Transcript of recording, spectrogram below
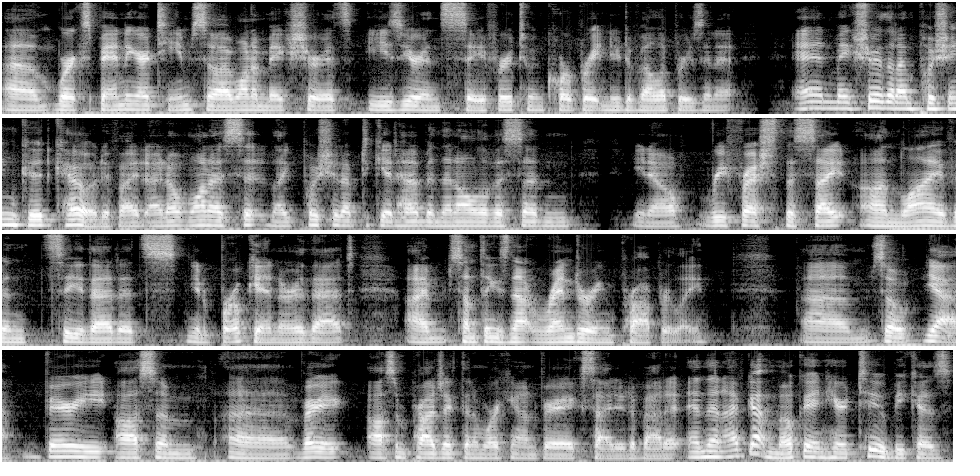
Um, we're expanding our team, so I want to make sure it's easier and safer to incorporate new developers in it, and make sure that I'm pushing good code. If I I don't want to sit like push it up to GitHub and then all of a sudden you know refresh the site on live and see that it's you know broken or that I'm something's not rendering properly. Um, so yeah, very awesome, uh, very awesome project that I'm working on. Very excited about it. And then I've got Mocha in here too because,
